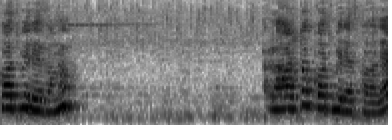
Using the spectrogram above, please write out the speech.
కొత్తిమీర వేసాము లాస్ట్ కొత్తిమీర వేసుకోవాలి.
